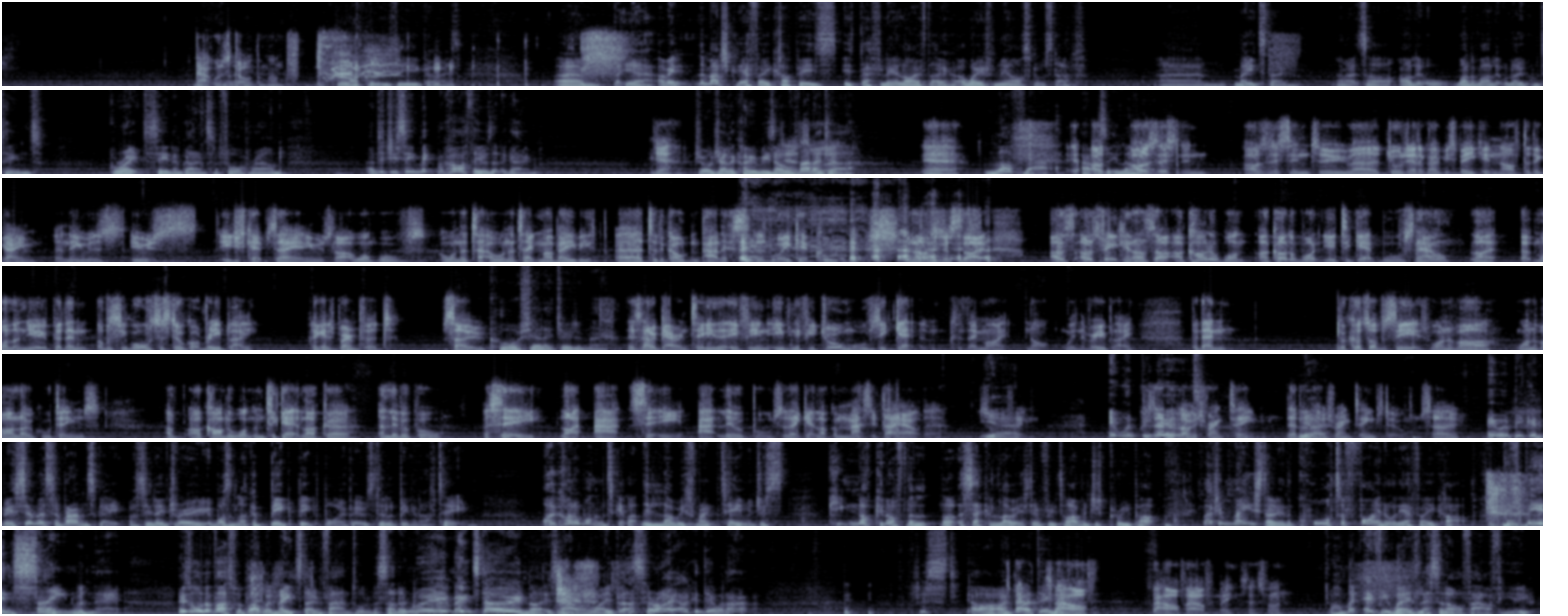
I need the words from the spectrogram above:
That was goal of the month. Luckily for you guys. Um, but yeah, I mean, the magic of the FA Cup is is definitely alive though, away from the Arsenal stuff. Um, Maidstone, I know it's our, our little one of our little local teams. Great to see them going into the fourth round. And did you see Mick McCarthy was at the game? Yeah. George Elokobi's old Yeah, manager. Yeah. Love that. I, Absolutely I love was it. listening. I was listening to uh, George Elokobi speaking after the game, and he was he was he just kept saying he was like, "I want Wolves. I want to ta- I want to take my babies uh, to the Golden Palace." is what he kept calling it, and I was just like. I was, I was thinking, I was like, I kind of want, I kind of want you to get Wolves now, like at Molineux, but then obviously Wolves have still got replay against Brentford, so Of course, yeah, they do, didn't they? there's no guarantee that if you, even if you draw Wolves, you get them because they might not win the replay. But then, because obviously it's one of our one of our local teams, I, I kind of want them to get like a, a Liverpool, a City, like at City, at Liverpool, so they get like a massive day out there. Sort Yeah. of thing. It would be Because they're the lowest ranked team. They're the Yeah. lowest ranked team still. So It would be good, but it's similar to Ramsgate. Obviously, they drew. It wasn't like a big, big boy, but it was still a big enough team. I kind of want them to get like the lowest ranked team and just keep knocking off the like the second lowest every time and just creep up. Imagine Maidstone in the quarter final of the FA Cup. It'd be insane, wouldn't it? It's all of us be like we're Maidstone fans all of a sudden. We're Maidstone. Like it's an hour away, but that's all right. I can deal with that. Just oh, I, it's about, I do it's know. about half, about half hour for me. So that's fine. Oh, mate, everywhere is less than half hour for you.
